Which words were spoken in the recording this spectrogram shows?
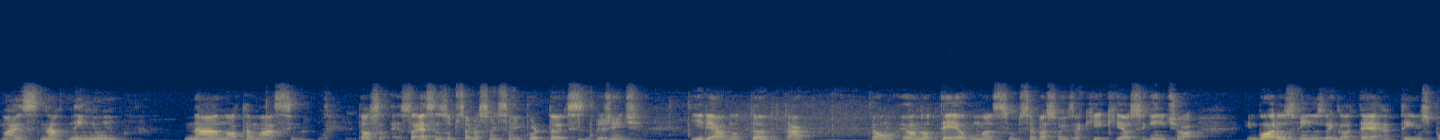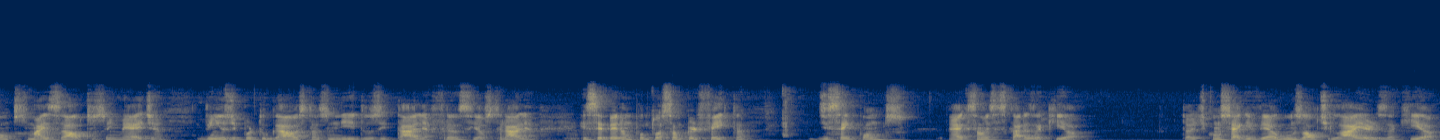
mas na, nenhum na nota máxima. Então essas observações são importantes para a gente ir anotando, tá? Então eu anotei algumas observações aqui que é o seguinte, ó. Embora os vinhos da Inglaterra tenham os pontos mais altos em média, vinhos de Portugal, Estados Unidos, Itália, França e Austrália receberam pontuação perfeita de 100 pontos, né? que são esses caras aqui, ó. Então a gente consegue ver alguns outliers aqui, ó,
